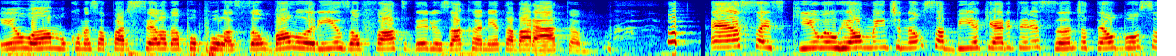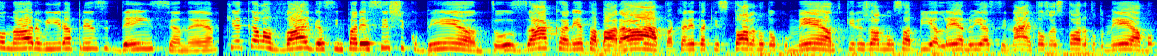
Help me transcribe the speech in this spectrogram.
Eu amo como essa parcela da população valoriza o fato dele usar caneta barata. Essa skill eu realmente não sabia que era interessante até o Bolsonaro ir à presidência, né? Que aquela vibe assim, parecer Chico Bento, usar a caneta barata, a caneta que estoura no documento, que ele já não sabia ler, não ia assinar, então já estoura tudo mesmo.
